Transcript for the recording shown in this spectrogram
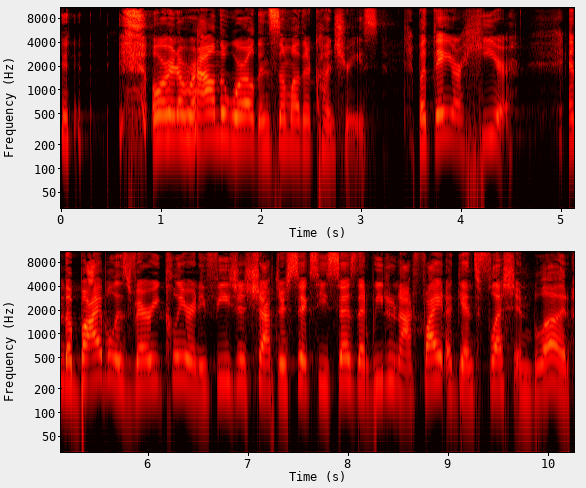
or in around the world in some other countries, but they are here. And the Bible is very clear in Ephesians chapter 6. He says that we do not fight against flesh and blood,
